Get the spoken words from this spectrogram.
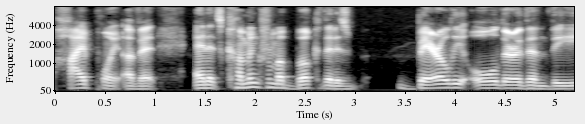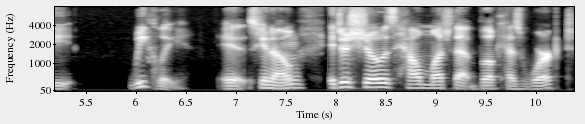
high point of it and it's coming from a book that is barely older than the weekly is, you know. Mhm. It just shows how much that book has worked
